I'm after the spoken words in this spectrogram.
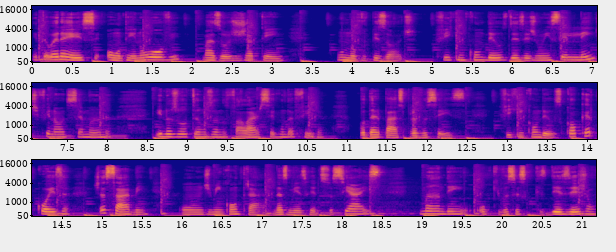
Então era esse. Ontem não houve, mas hoje já tem um novo episódio. Fiquem com Deus, desejo um excelente final de semana e nos voltamos a nos falar segunda-feira. Vou dar paz para vocês. Fiquem com Deus. Qualquer coisa, já sabem onde me encontrar nas minhas redes sociais. Mandem o que vocês desejam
